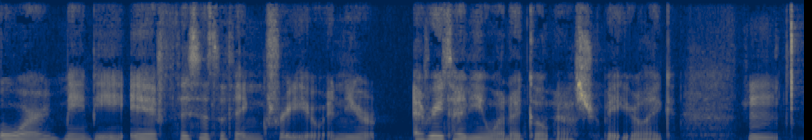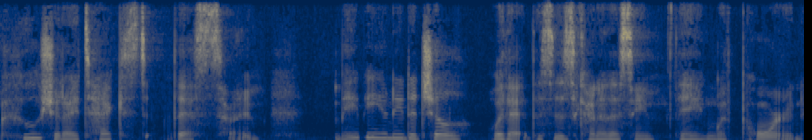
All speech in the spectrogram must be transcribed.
Or maybe if this is the thing for you and you're every time you want to go masturbate, you're like, hmm, who should I text this time? Maybe you need to chill with it. This is kind of the same thing with porn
